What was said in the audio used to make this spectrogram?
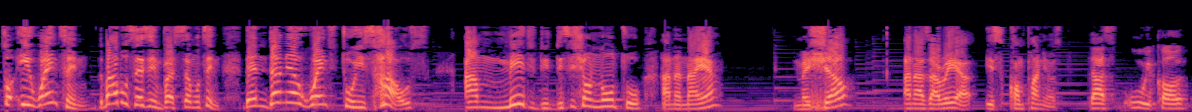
So he went in. The Bible says in verse 17, then Daniel went to his house and made the decision known to Ananiah, Mishael, and Azariah, his companions. That's who we call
